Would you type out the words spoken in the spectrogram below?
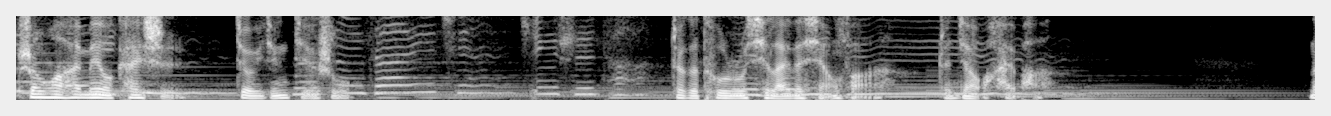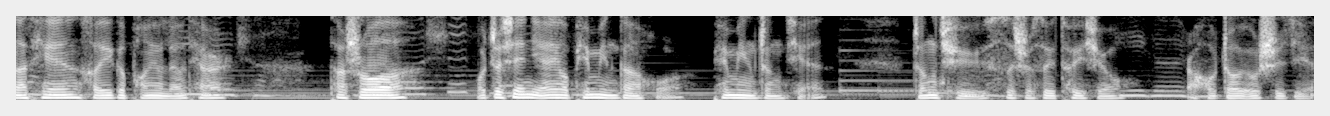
生活还没有开始就已经结束？这个突如其来的想法真叫我害怕。那天和一个朋友聊天，他说我这些年要拼命干活，拼命挣钱，争取四十岁退休，然后周游世界。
